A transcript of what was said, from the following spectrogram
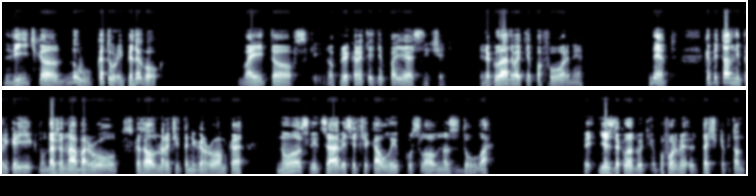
Витька, ну, который педагог. Войтовский, ну прекратите поясничать и докладывайте по форме. Нет, капитан не прикрикнул, даже наоборот, сказал нарочито негромко, но с лица весельчака улыбку словно сдуло. Э, есть докладывать по форме, товарищ капитан.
